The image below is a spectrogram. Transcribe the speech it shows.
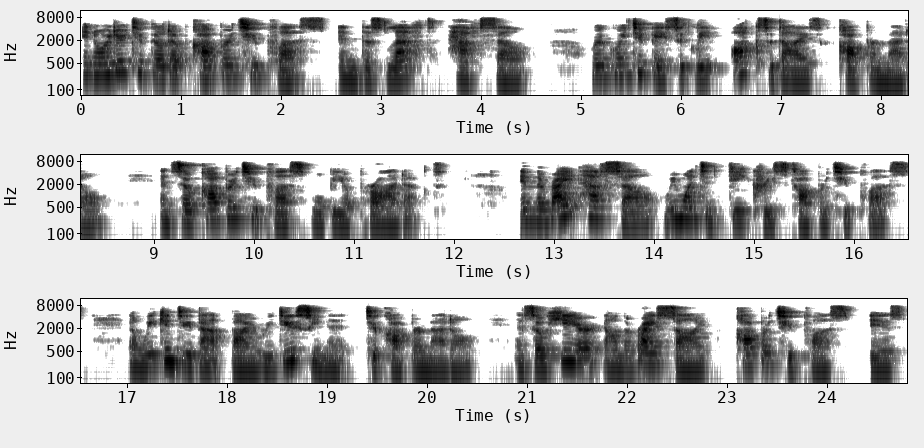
In order to build up copper 2 plus in this left half cell, we're going to basically oxidize copper metal. And so copper 2 plus will be a product. In the right half cell, we want to decrease copper 2 plus, and we can do that by reducing it to copper metal. And so here on the right side, copper 2 plus is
